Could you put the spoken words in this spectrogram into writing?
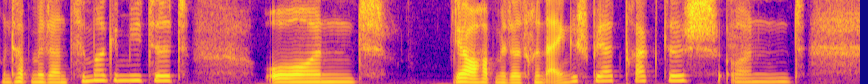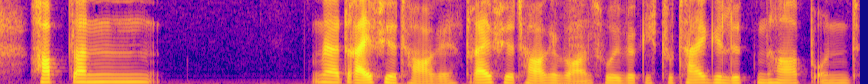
und habe mir dann ein Zimmer gemietet und ja, habe mir da drin eingesperrt praktisch und habe dann na, drei, vier Tage. Drei, vier Tage waren es, wo ich wirklich total gelitten habe und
